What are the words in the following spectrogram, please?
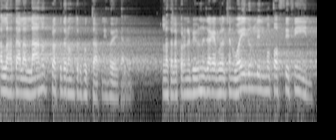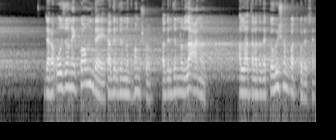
আল্লাহ তালা লানতপ্রাপ্তদের অন্তর্ভুক্ত আপনি হয়ে গেলেন। আল্লাহ তালা কোরআনের বিভিন্ন জায়গায় বলেছেন ওয়াইলুল্লিল মুতফিফিন যারা ওজনে কম দেয়, তাদের জন্য ধ্বংস, তাদের জন্য লানত। আল্লাহ তালা তাদেরকে অভিসম্পাত করেছেন।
